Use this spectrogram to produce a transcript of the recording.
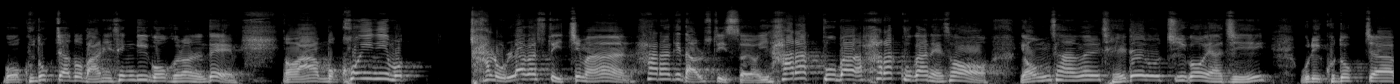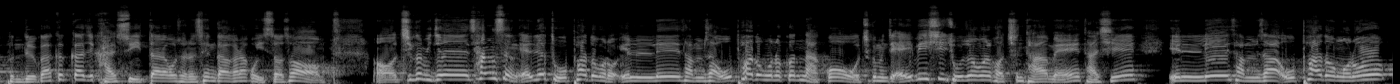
뭐, 구독자도 많이 생기고 그러는데, 어, 아, 뭐, 코인이 뭐, 잘 올라갈 수도 있지만, 하락이 나올 수도 있어요. 이 하락 구간, 하락 구간에서 영상을 제대로 찍어야지, 우리 구독자 분들과 끝까지 갈 수 있다라고 저는 생각을 하고 있어서, 어, 지금 이제 상승, 엘리어트 5파동으로 1, 2, 3, 4, 5파동으로 끝났고, 지금 이제 ABC 조정을 거친 다음에 다시 1, 2, 3, 4, 5파동으로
